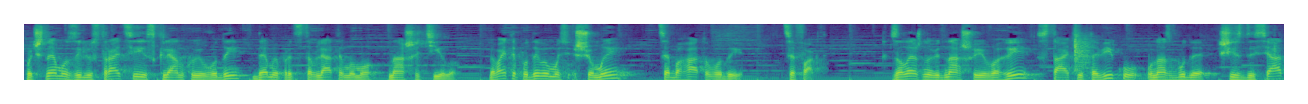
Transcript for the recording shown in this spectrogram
Почнемо з ілюстрації склянкою води, де ми представлятимемо наше тіло. Давайте подивимось, що ми це багато води. Це факт. Залежно від нашої ваги, статі та віку, у нас буде 60,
